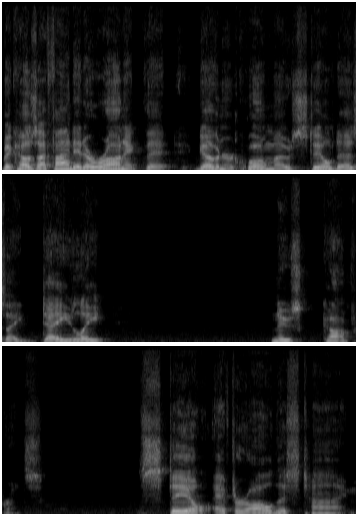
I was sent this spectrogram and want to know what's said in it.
Because I find it ironic that Governor Cuomo still does a daily news conference still after all this time?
